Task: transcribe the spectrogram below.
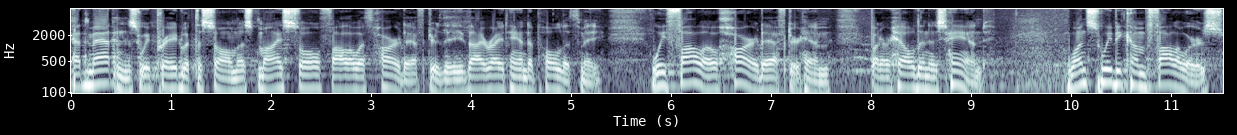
At Matins, we prayed with the psalmist, My soul followeth hard after thee, thy right hand upholdeth me. We follow hard after him, but are held in his hand. Once we become followers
